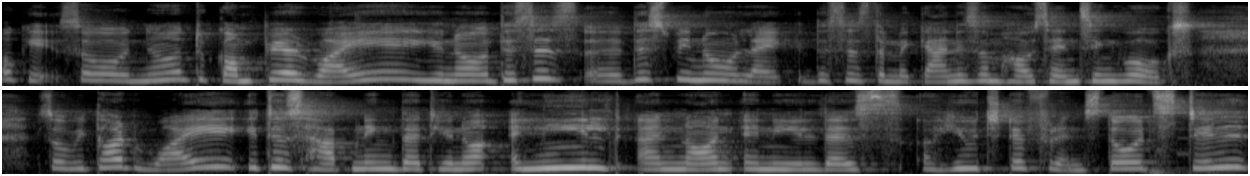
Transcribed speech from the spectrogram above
Okay, so you know to compare why you know this is uh, this we know like this is the mechanism how sensing works. So we thought why it is happening that you know annealed and non-annealed there's a huge difference though it's still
